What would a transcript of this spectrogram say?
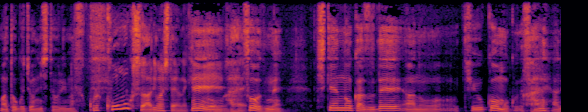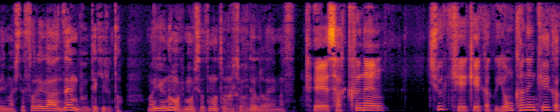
まあ、特徴にしております。これ項目数ありましたよねええーはい、そうですね。試験の数であの9項目ですかね、はい、ありましてそれが全部できると。いうのももう一つの特徴でございます、えー、昨年中期経営計画4か年計画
